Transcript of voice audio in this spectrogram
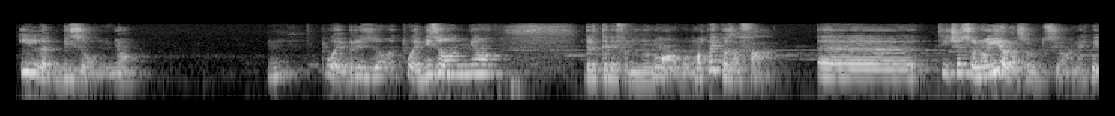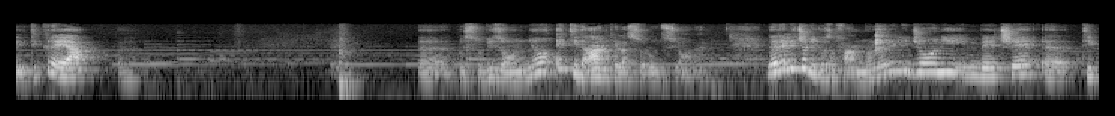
il bisogno. Mm? Tu hai, tu hai bisogno del telefonino nuovo, ma poi cosa fa? Eh, dice sono io la soluzione, quindi ti crea eh, eh, questo bisogno e ti dà anche la soluzione. Le religioni cosa fanno? Le religioni invece eh, ti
